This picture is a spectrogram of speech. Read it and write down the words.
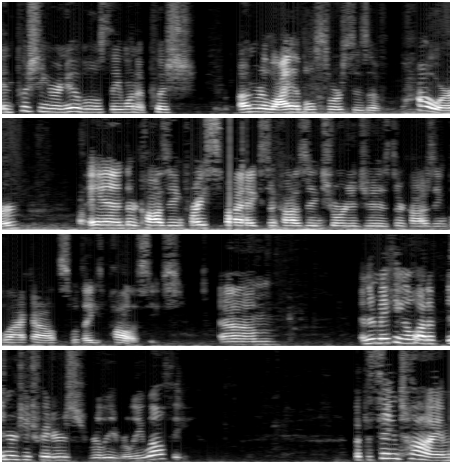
in pushing renewables, they want to push unreliable sources of power, and they're causing price spikes, they're causing shortages, they're causing blackouts with these policies. Um, and they're making a lot of energy traders really, really wealthy. But at the same time,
